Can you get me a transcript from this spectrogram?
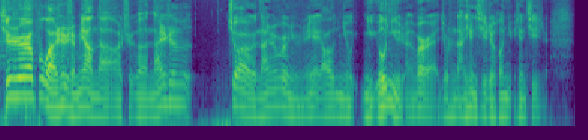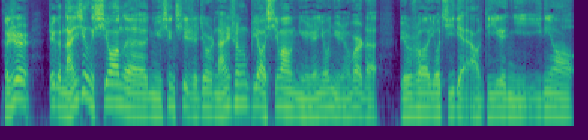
其实不管是什么样的啊，这个男生就要有男人味，女人也要有女有女人味儿，就是男性气质和女性气质。可是这个男性希望的女性气质，就是男生比较希望女人有女人味儿的。比如说有几点啊，第一个你一定要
